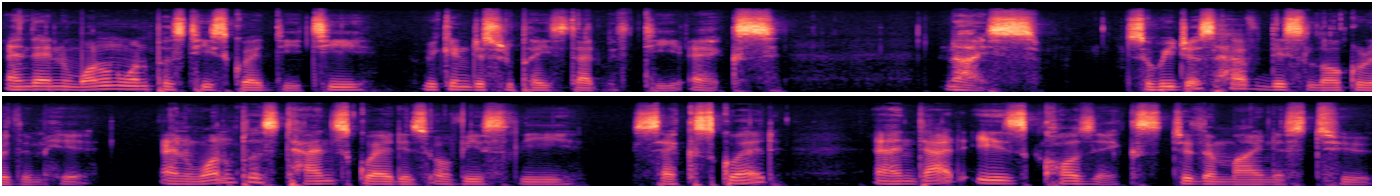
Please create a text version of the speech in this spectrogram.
And then 1 on 1 plus t squared dt, we can just replace that with dx. Nice. So we just have this logarithm here. And 1 plus tan squared is obviously sec squared. And that is cos x to the minus 2.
